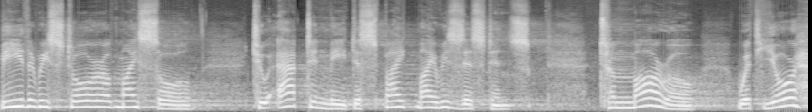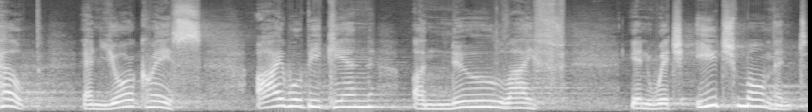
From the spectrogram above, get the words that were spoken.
Be the restorer of my soul to act in me despite my resistance. Tomorrow, with your help and your grace, I will begin a new life in which each moment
